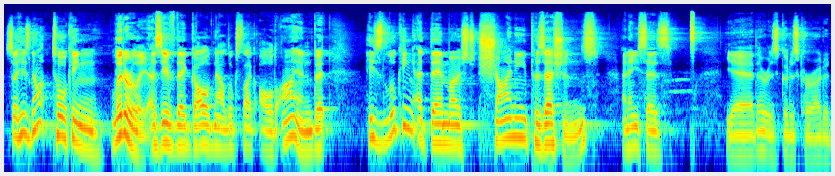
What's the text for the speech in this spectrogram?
So he's not talking literally as if their gold now looks like old iron, but He's looking at their most shiny possessions and he says, Yeah, they're as good as corroded.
